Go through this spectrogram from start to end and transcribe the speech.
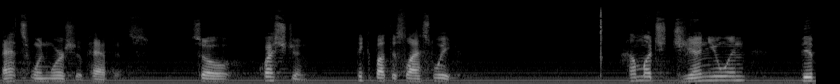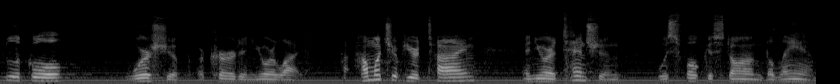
That's when worship happens. So, question think about this last week. How much genuine biblical worship occurred in your life? How much of your time and your attention was focused on the Lamb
